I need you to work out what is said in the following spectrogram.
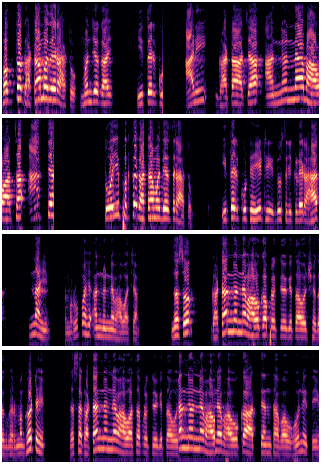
फक्त घटामध्ये राहतो. म्हणजे काय? इतर आणि घटाच्या अन्योन्या भावाचा आत्य तोही फक्त घाटामध्येच राहतो. इतर कुठेही दुसरीकडे राहत नाही. रूप आहे अन्योन्य भावाच्या. जसं घटान्योन्य भावका प्रतियोगिता व छेदक धर्म घट हे जसा घटान्योन्य भावाचा प्रतियोगिता व अन्योन्य भाव भावका का होऊन भाव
